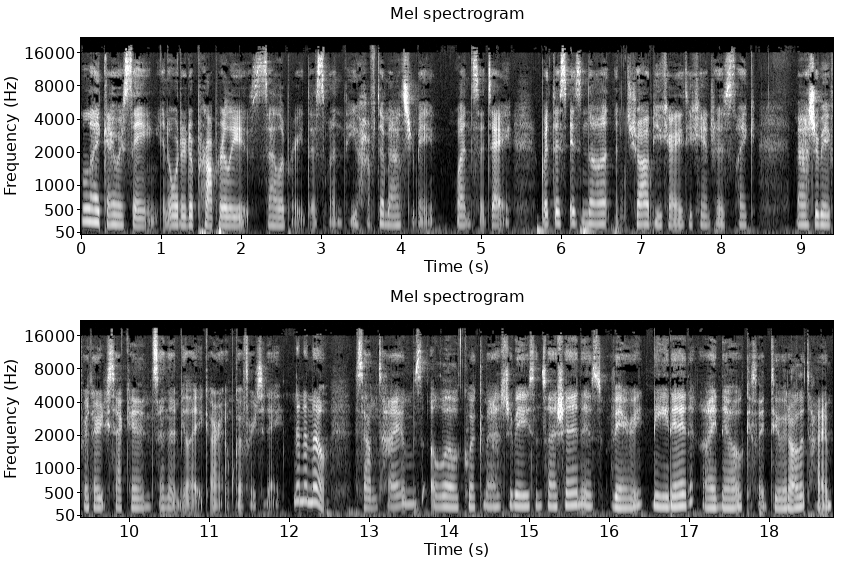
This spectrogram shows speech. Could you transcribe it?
Like I was saying, in order to properly celebrate this month, you have to masturbate once a day. But this is not a job, you guys. You can't just like masturbate for 30 seconds and then be like, all right, I'm good for today. No, no, no. Sometimes a little quick masturbation session is very needed. I know because I do it all the time.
